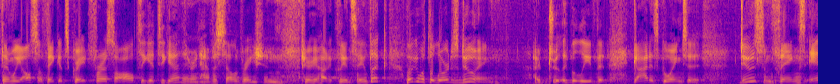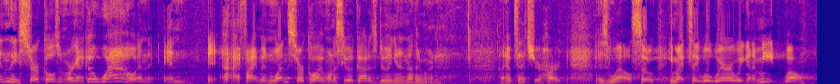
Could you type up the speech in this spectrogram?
then we also think it's great for us all to get together and have a celebration periodically and say, look, look at what the Lord is doing. I truly believe that God is going to do some things in these circles, and we're going to go, wow. And, and if I'm in one circle, I want to see what God is doing in another one. I hope that's your heart as well. So you might say, well, where are we going to meet? Well,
